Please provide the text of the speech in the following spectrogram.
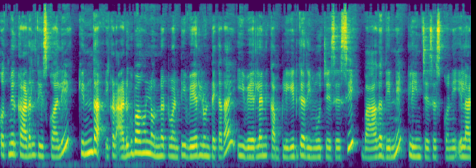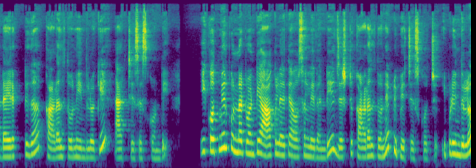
కొత్తిమీర కాడలు తీసుకోవాలి. కింద ఇక్కడ అడుగు భాగంలో ఉన్నటువంటి వేర్లు ఉంటాయి కదా ఈ వేర్లని కంప్లీట్గా రిమూవ్ చేసేసి బాగా దీన్ని క్లీన్ చేసేసుకొని ఇలా డైరెక్ట్గా కాడలతోనే ఇందులోకి యాడ్ చేసేసుకోండి. ఈ కొత్తిమీరకు ఉన్నటువంటి ఆకులు అయితే అవసరం లేదండి జస్ట్ కాడలతోనే ప్రిపేర్ చేసుకోవచ్చు. ఇప్పుడు ఇందులో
